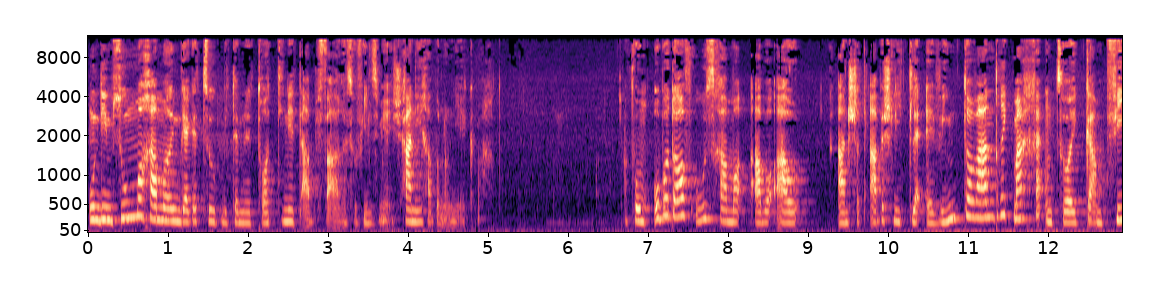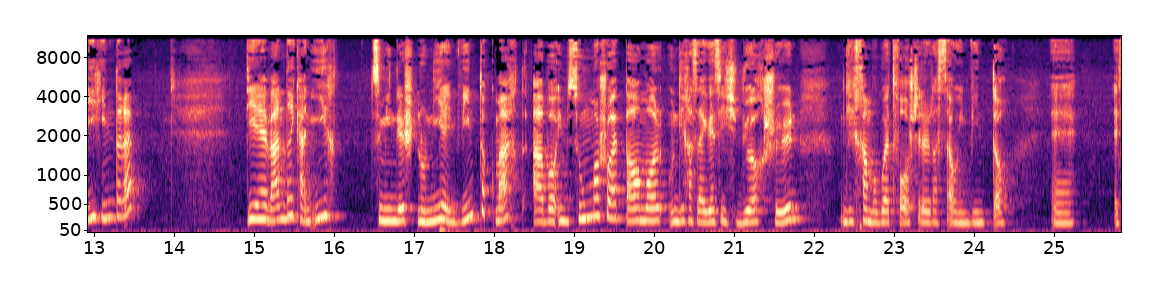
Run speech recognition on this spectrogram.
Und im Sommer kann man im Gegenzug mit einem Trottinett abfahren, so viel es mir ist. Habe ich aber noch nie gemacht. Vom Oberdorf aus kann man aber auch anstatt abschlitteln eine Winterwanderung machen, und zwar in Gampfi hindern. Die Wanderung habe ich zumindest noch nie im Winter gemacht, aber im Sommer schon ein paar Mal und ich kann sagen, es ist wirklich schön und ich kann mir gut vorstellen, dass es auch im Winter äh, ein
